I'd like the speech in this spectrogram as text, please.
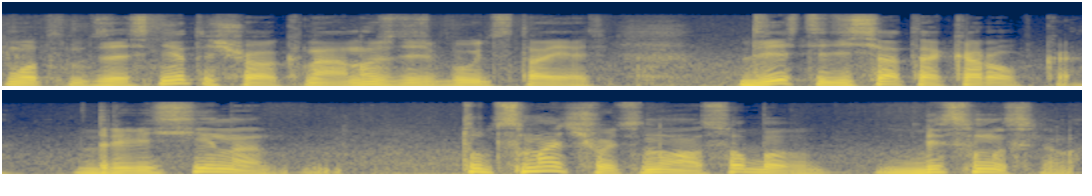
вот здесь нет еще окна, оно здесь будет стоять. 210 коробка. Древесина Тут смачивать, ну, особо бессмысленно.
